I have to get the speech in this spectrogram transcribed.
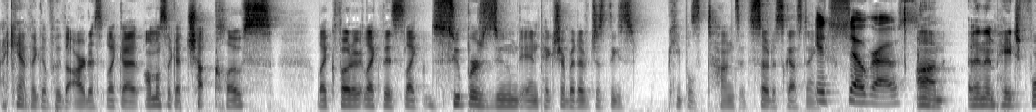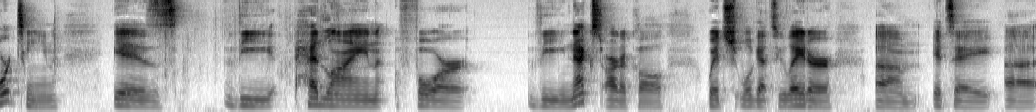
I can't think of who the artist like a almost like a Chuck Close like photo like this like super zoomed in picture, but of just these people's tongues. It's so disgusting. it's so gross Um, and then page 14 is the headline for the next article, which we'll get to later. Um, it's a uh,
